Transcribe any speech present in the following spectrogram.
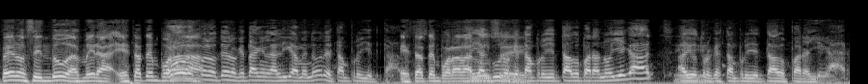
Pero sin dudas, mira, esta Todos los temporada. peloteros que están en la liga menor están proyectados. Esta temporada Hay luce- algunos que están proyectados para no llegar, Sí. hay otros que están proyectados para llegar.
